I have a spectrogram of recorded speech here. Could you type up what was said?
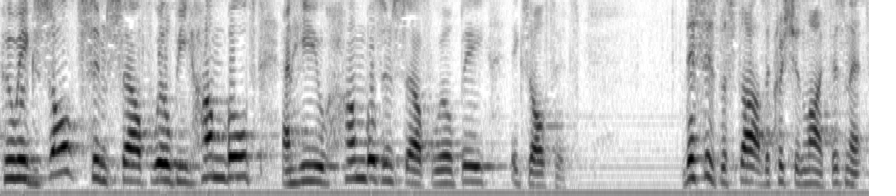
who exalts himself will be humbled, and he who humbles himself will be exalted. This is the start of the Christian life, isn't it?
